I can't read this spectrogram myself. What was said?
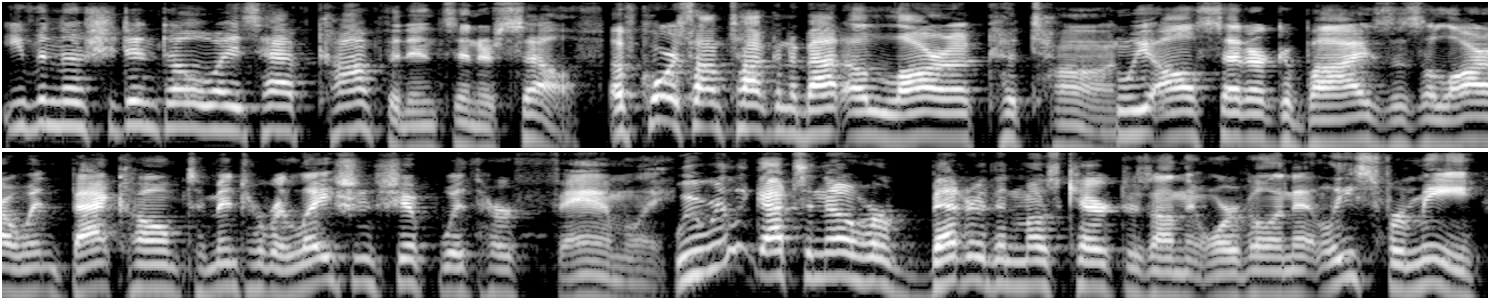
even though she didn't always have confidence in herself. Of course, I'm talking about Alara Kitan. We all said our goodbyes as Alara went back home to mend her relationship with her family. We really got to know her better than most characters on the Orville, and at least for me,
